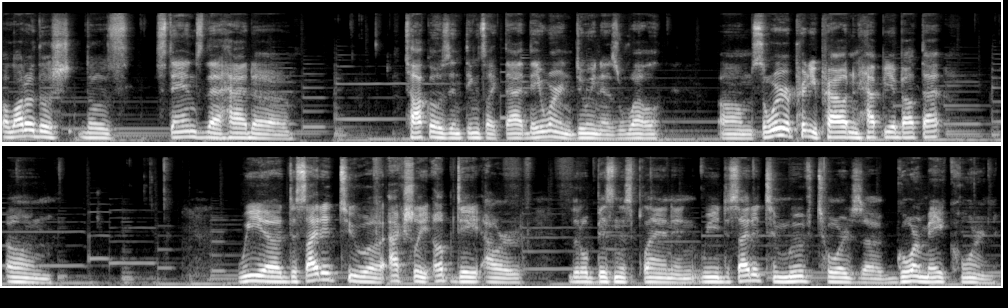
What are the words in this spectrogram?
a lot of those those stands that had uh, tacos and things like that, they weren't doing as well. Um, so we were pretty proud and happy about that. Um, we uh, decided to uh, actually update our little business plan and we decided to move towards uh, gourmet corn.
